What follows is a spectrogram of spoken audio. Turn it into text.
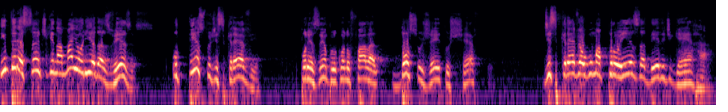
Interessante que na maioria das vezes o texto descreve, por exemplo, quando fala do sujeito chefe, descreve alguma proeza dele de guerra.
